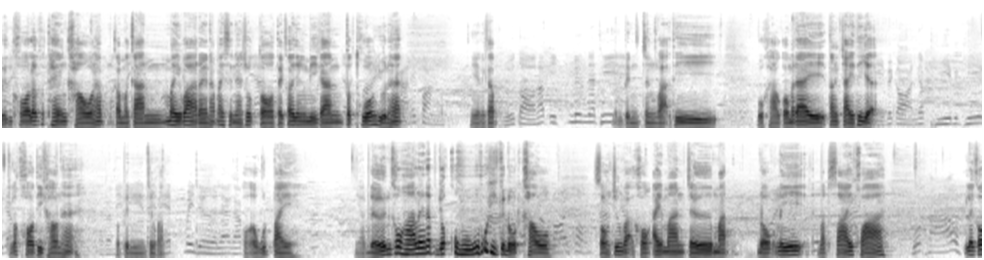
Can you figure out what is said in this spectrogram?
ดึงคอแล้วก็แทงเข่านะครับ กรรมการไม่ว่าอะไรนะครับไม่สัญญาชกต่อ แต่ก็ยังมีการประท้วงอยู่นะฮะนี่นะครับมันเป็นจังหวะที่บัวขาวก็ไม่ได้ตั้งใจที่จะล็อกคอตีเข่านะฮะก็เป็นจังหวะออกอาวุธไป นี่ครับเดินเข้าหาเลยนะครับยกโอ้โหกระโดดเข่าสองจังหวะของไอมานเจอหมัดดอกนี้หมัดซ้ายขวา แล้วก็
